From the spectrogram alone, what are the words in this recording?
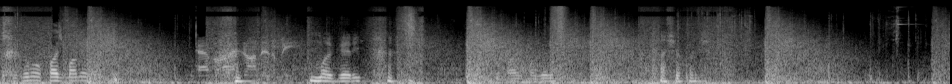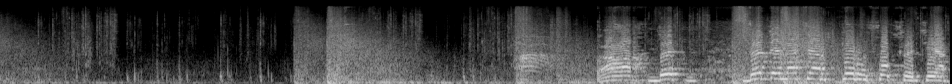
mă gândesc, mă faci manevră. Have eyes on enemy. Măgări. Hai, mă gândesc. Așa faci. Ah, dă, dă-te la ți-ar părul foc să-ți ia.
